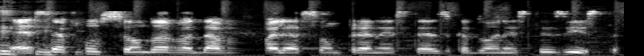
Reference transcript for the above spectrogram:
Essa é a função da, da avaliação pré-anestésica do anestesista.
